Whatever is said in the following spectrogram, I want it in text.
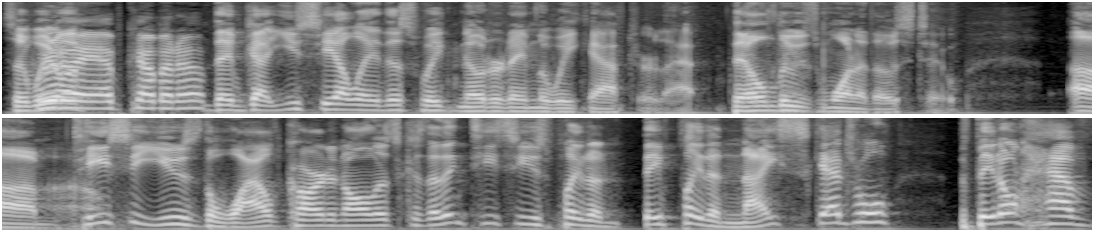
So we Who do they have coming up? They've got UCLA this week, Notre Dame the week after that. They'll lose one of those two. Um, TCU's the wild card in all this because I think TCU's played a they've played a nice schedule, but they don't have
